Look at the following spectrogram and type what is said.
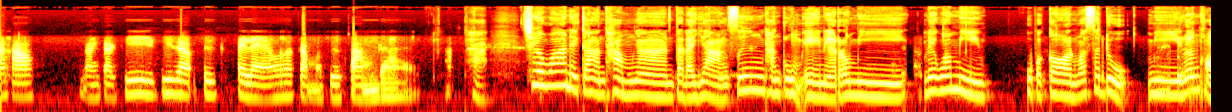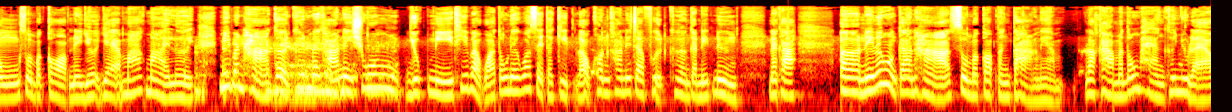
นะคะ หลังจากที่ที่เราซื้อไปแล้วแล้วกลับมาซื้อซ้ำได้ค่ะ เชื่อว่าในการทำงานแต่ละอย่างซึ่งทางกลุ่มเองเนี่ยเรามีเรียกว่ามี อุปกรณ์วัสดุมีเรื่องของส่วนประกอบเนี่ยเยอะแยะมากมายเลย มีปัญหาเกิดขึ้นไหมคะ ในช่วงยุคนี้ที่แบบว่าต้องเรียกว่าเศรษฐกิจเราค่อนข้างที่จะฝืดเคืองกันนิดนึงนะคะเอ่อในเรื่องของการหาส่วนประกอบต่างๆ เนี่ยราคามันต้องแพงขึ้นอยู่แล้ว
